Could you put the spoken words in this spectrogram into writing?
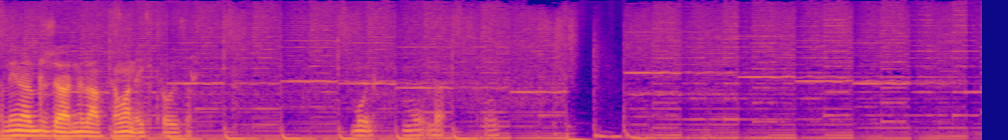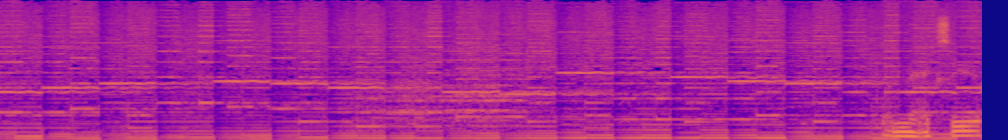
خلينا نرجع نلعب كمان اكتوزر مو مو لا. اكسير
